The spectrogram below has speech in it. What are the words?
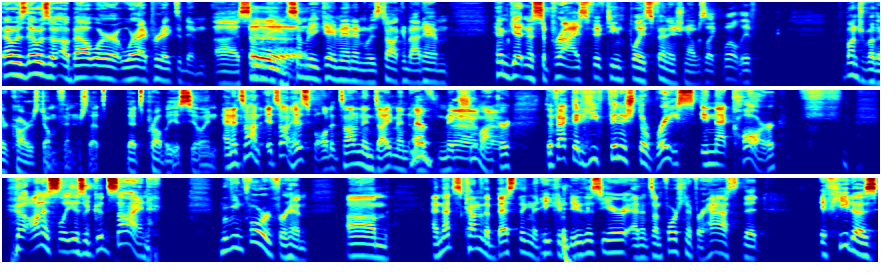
That was that was about where where I predicted him. Uh, somebody Ugh. somebody came in and was talking about him him getting a surprise 15th place finish, and I was like, well, if a bunch of other cars don't finish, that's that's probably a ceiling. And it's not it's not his fault. It's not an indictment no, of Mick no, Schumacher. No. The fact that he finished the race in that car, honestly, is a good sign moving forward for him. Um, and that's kind of the best thing that he can do this year. And it's unfortunate for Haas that if he does,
